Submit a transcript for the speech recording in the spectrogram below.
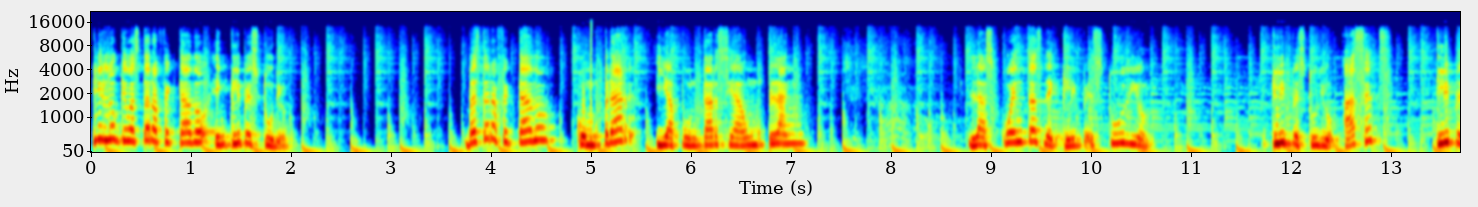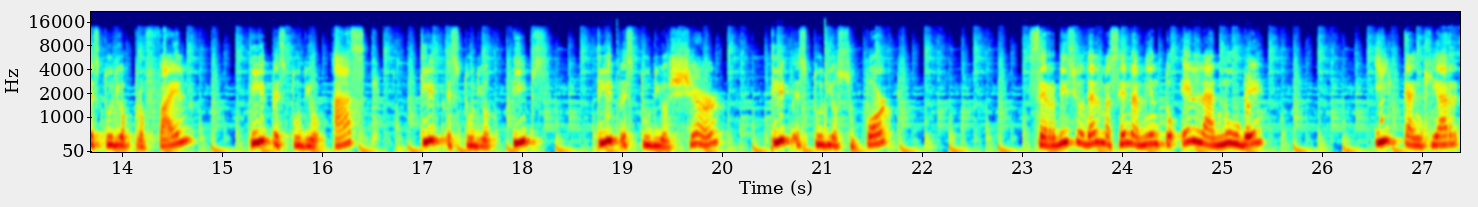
¿qué es lo que va a estar afectado en Clip Studio? Va a estar afectado comprar y apuntarse a un plan. Las cuentas de Clip Studio. Clip Studio Assets, Clip Studio Profile, Clip Studio Ask, Clip Studio Tips, Clip Studio Share, Clip Studio Support, servicio de almacenamiento en la nube y canjear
